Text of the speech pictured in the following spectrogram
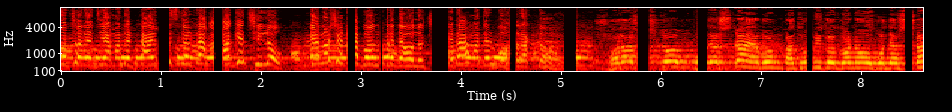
বছরে যে আমাদের টাইম স্কেলটা আগে ছিল কেন সেটা বন্ধ করে দেওয়া হলো সেটা আমাদের বহাল রাখতে হবে। স্বরাষ্ট্র উপদেষ্টা এবং প্রাথমিক ও গণ উপদেষ্টা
